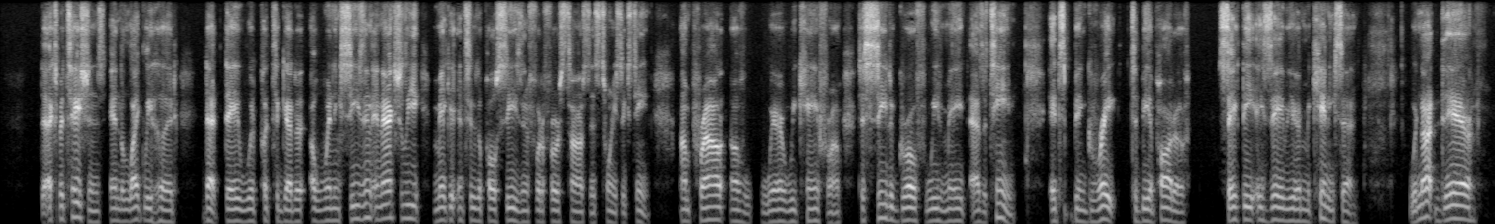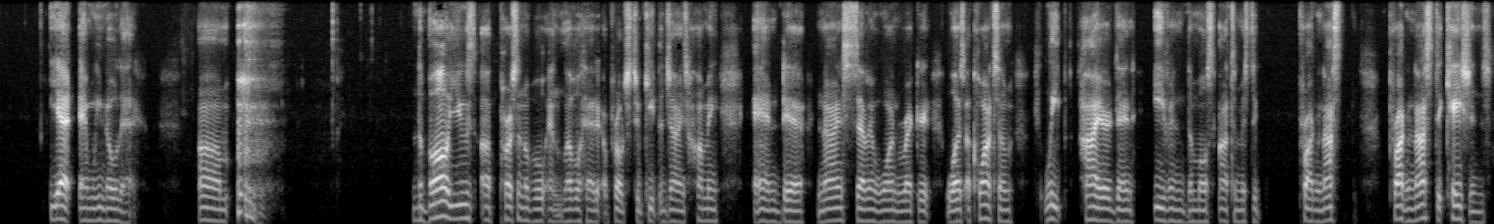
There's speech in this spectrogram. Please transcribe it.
the expectations and the likelihood that they would put together a winning season and actually make it into the postseason for the first time since 2016. I'm proud of where we came from to see the growth we've made as a team. It's been great to be a part of. Safety Xavier McKinney said, We're not there yet, and we know that. Um, Daboll used a personable and level-headed approach to keep the Giants humming, and their 9-7-1 record was a quantum leap higher than even the most optimistic prognost- prognostications.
